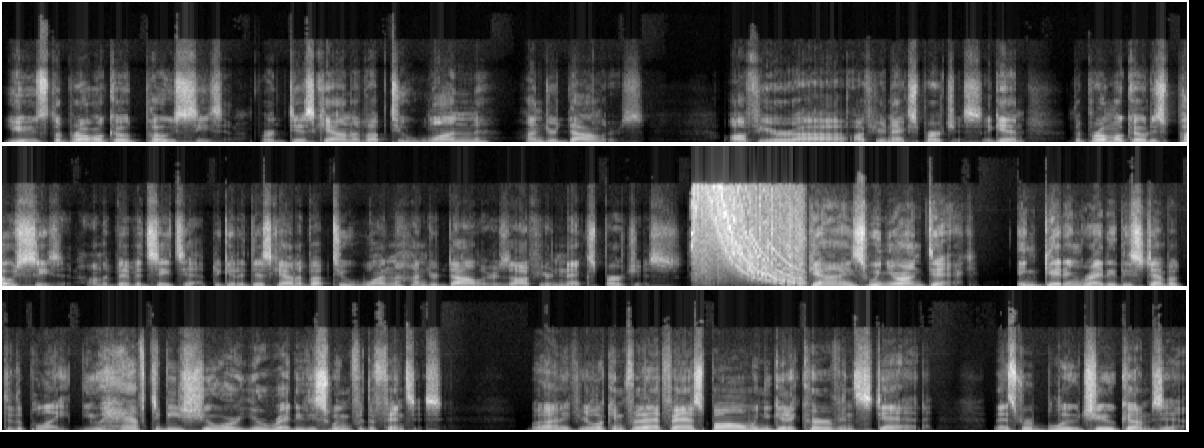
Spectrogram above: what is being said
use the promo code postseason for a discount of up to $100 off your uh, off your next purchase. Again, the promo code is postseason on the Vivid Seats app to get a discount of up to $100 off your next purchase. Guys, when you're on deck and getting ready to step up to the plate, you have to be sure you're ready to swing for the fences. But if you're looking for that fastball when you get a curve instead, that's where Blue Chew comes in.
